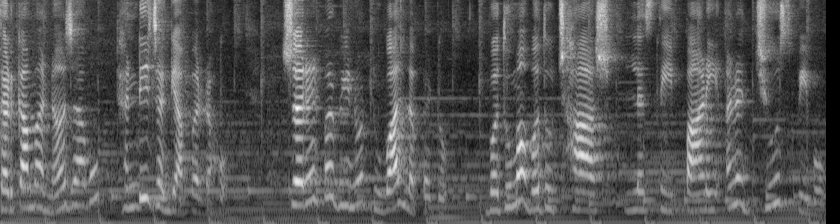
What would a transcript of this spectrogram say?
તડકામાં ન જાવું ઠંડી જગ્યા પર રહો. શરીર પર ભીનો ટુવાલ લપેટો. વધુમાં વધુ છાશ, લસ્સી, પાણી અને જ્યુસ પીવો.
